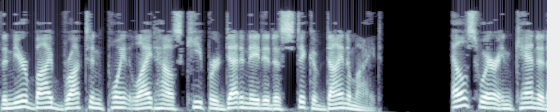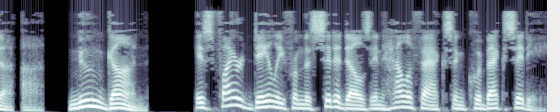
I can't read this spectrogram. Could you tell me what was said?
the nearby Brockton Point lighthouse keeper detonated a stick of dynamite. Elsewhere in Canada, a noon gun is fired daily from the citadels in Halifax and Quebec City.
